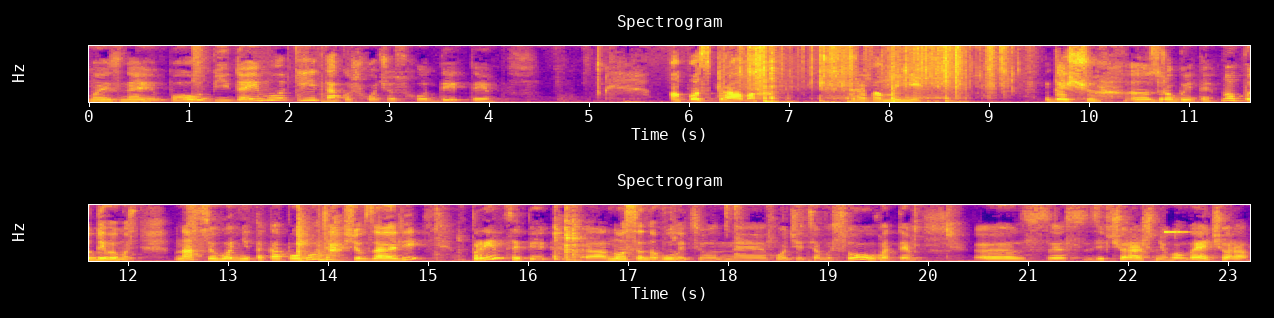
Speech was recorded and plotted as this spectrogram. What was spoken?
Ми з нею пообідаємо і також хочу сходити. А по справах треба мені дещо е, зробити. Ну, подивимось. У нас сьогодні така погода, що взагалі, в принципі, е, носа на вулицю не хочеться висовувати. Е, з, зі вчорашнього вечора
